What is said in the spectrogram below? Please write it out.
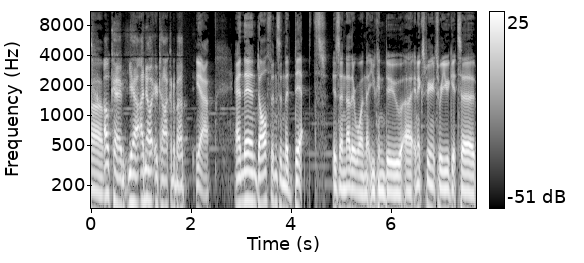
Um, Okay, yeah, I know what you're talking about. yeah. And then Dolphins in the Depths is another one that you can do, uh, an experience where you get to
